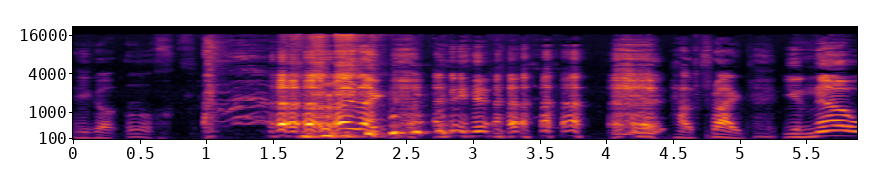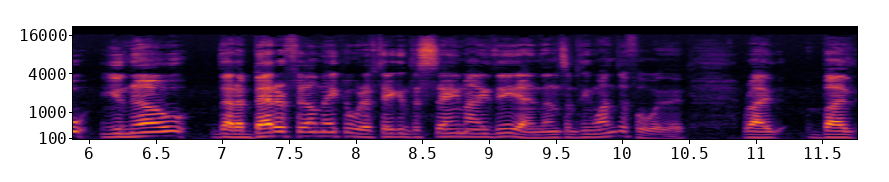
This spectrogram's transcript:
and you go, ugh, right? Like, I mean, how trite. You know, you know that a better filmmaker would have taken the same idea and done something wonderful with it, right? But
